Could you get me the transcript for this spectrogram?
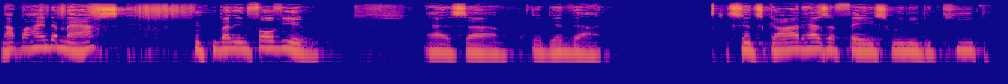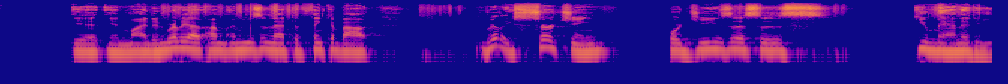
not behind a mask, but in full view, as uh, they did that. Since God has a face, we need to keep it in mind. And really, I'm, I'm using that to think about really searching for Jesus's humanity,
